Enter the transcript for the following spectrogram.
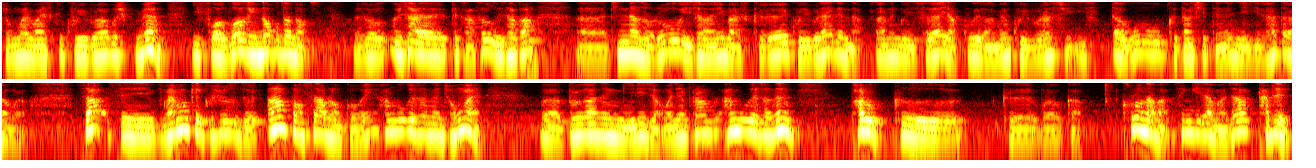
정말 마스크 구입을 하고 싶으면 il faut avoir une ordonnance. 그래서 의사한테 가서 의사가 어, 진단서로 이 사람이 마스크를 구입을 해야 된다라는 거 있어야 약국에 가면 구입을 할 수 있다고 그 당시 때는 얘기를 하더라고요. Ça, c'est vraiment quelque chose de impensable en Corée. 한국에서는 정말 어, 불가능 일이죠. 왜냐면 프랑, 한국에서는 바로 그, 그, 뭐랄까, 코로나가 생기자마자 다들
